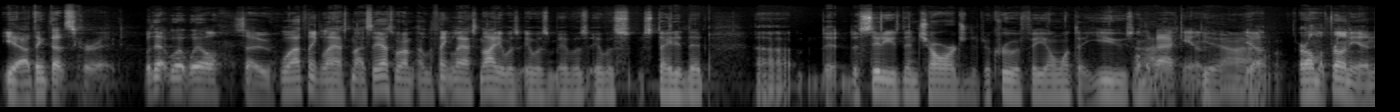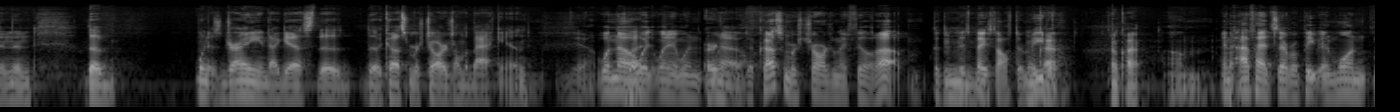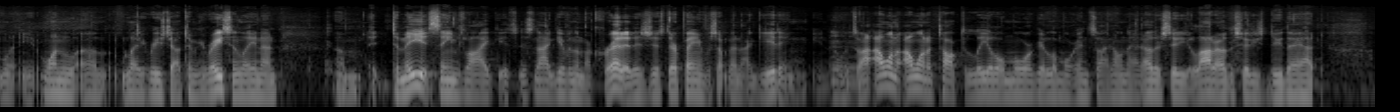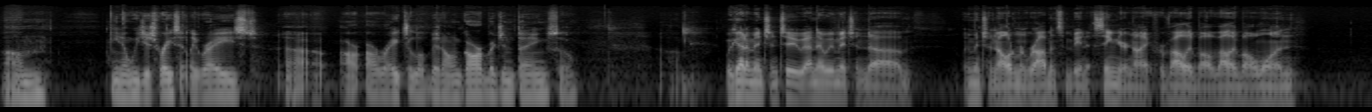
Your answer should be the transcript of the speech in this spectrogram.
Yeah, I think that's correct. But that well, well so Well, I think last night. See, that's what I'm, I think last night it was it was it was it was stated that uh, that the city is then charged the crew a fee on what they use on the back end, Yeah, I yeah, or on the front end, and then the when it's drained, I guess the the customer's charged on the back end. Yeah. Well, no, But- when when, it, when, or when no? the customers charge when they fill it up because it's based off their meter. Okay. Um, and I've had several people, and one one, one uh, lady reached out to me recently, and I, um, it, to me it seems like it's it's not giving them a credit. It's just they're paying for something they're not getting. You know, and so I want to I want to talk to Lee a little more, get a little more insight on that. Other cities, a lot of other cities do that. Um, you know, we just recently raised uh, our, our rates a little bit on garbage and things. So We got to mention too. I know we mentioned um, we mentioned Alderman Robinson being at senior night for volleyball. Volleyball won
